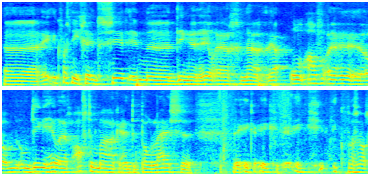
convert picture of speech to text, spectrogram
Eh, ik, ik was niet geïnteresseerd in eh, dingen heel erg, nou, ja, onaf, eh, om, om dingen heel erg af te maken en te polijsten. Ik, ik, ik, ik was al,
